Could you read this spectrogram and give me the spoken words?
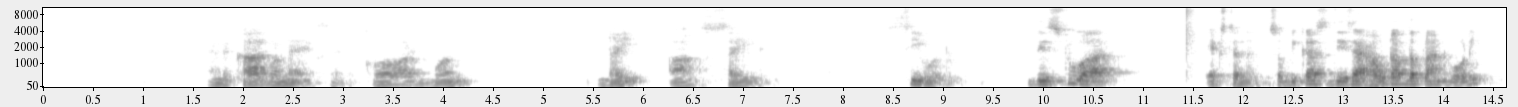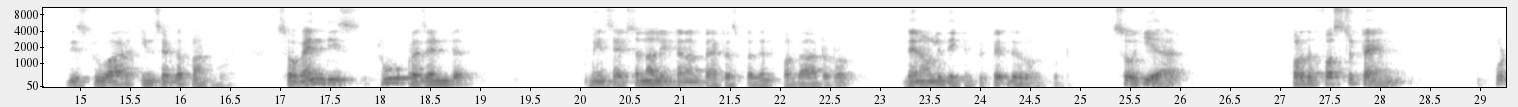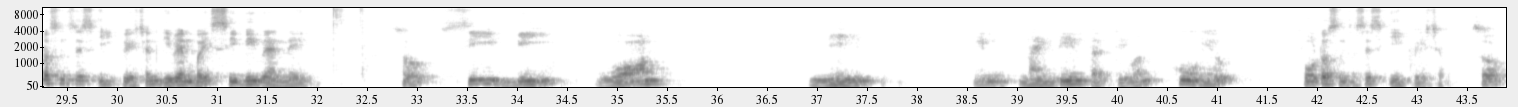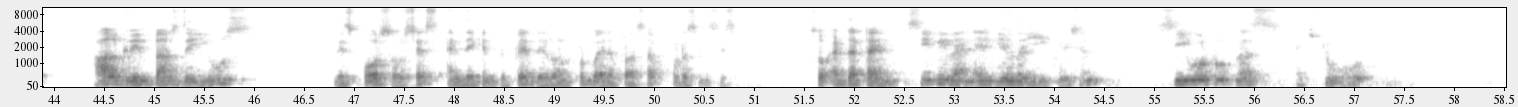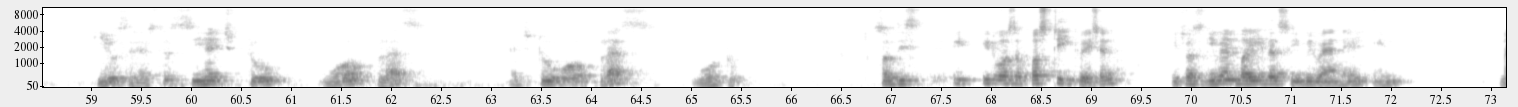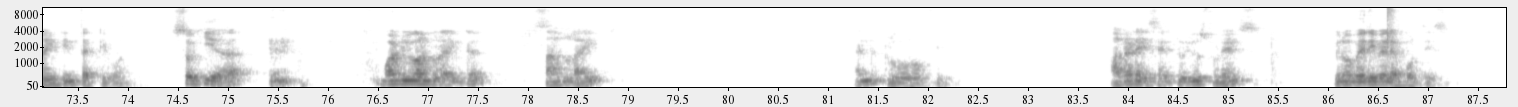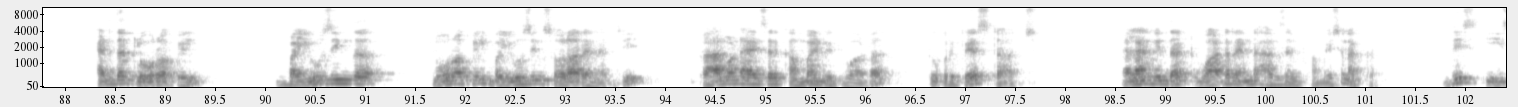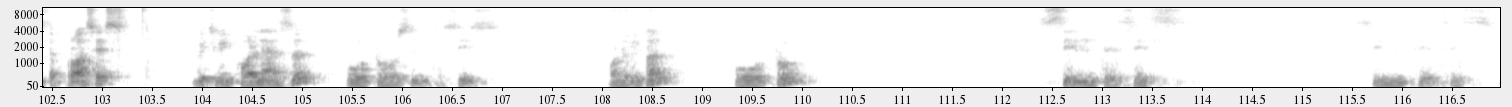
and carbon dioxide, carbon dioxide CO2 these two are external so because these are out of the plant body these two are inside the plant body so when these two present means external internal factors present for the autotrophs then only they can prepare their own food. So here for the first time photosynthesis equation given by cb van Niel. So cb van Niel in 1931 who gave photosynthesis equation? So all green plants they use these four sources and they can prepare their own food by the process of photosynthesis so at that time cb van Niel gave the equation co2 plus h2o gives rise to ch2o plus h2o plus o2 so this it, it was the first equation which was given by the CB Van Niel in 1931. So here, what do you want to write? Sunlight and chlorophyll. Already I said to you students, you know very well about this. At the chlorophyll, by using the chlorophyll, by using solar energy, carbon dioxide combined with water to prepare starch. Along with that, water and oxygen formation occur. This is the process which we call as photosynthesis. What do we call? Photosynthesis. Synthesis.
